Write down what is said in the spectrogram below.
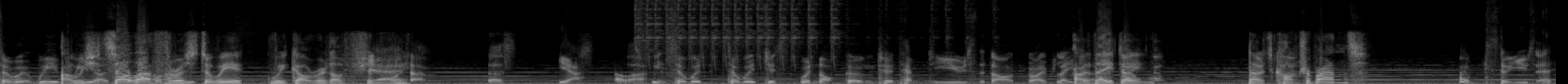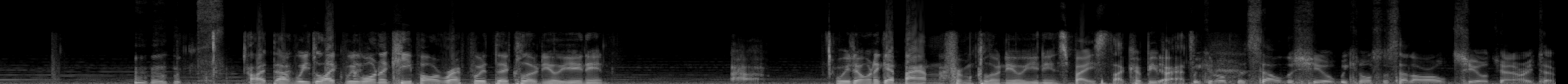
so we, we, Oh, we we, should uh, sell that thruster we we got rid of, shouldn't yeah, we? that, that's Yeah. sell So we're so we're just we're not going to attempt to use the dark drive later. Oh, they don't. No, it's contraband. Well, we can still use it. I, uh, we like we want to keep our rep with the Colonial Union. Uh, We don't want to get banned from Colonial Union space. That could be Yeah, bad. We can also sell the shield. We can also sell our old shield generator.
